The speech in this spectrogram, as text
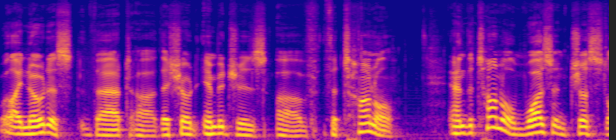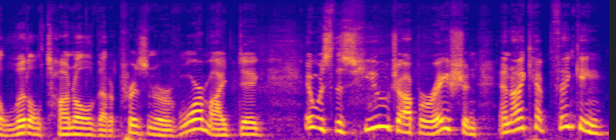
Well, I noticed that uh, they showed images of the tunnel. And the tunnel wasn't just a little tunnel that a prisoner of war might dig. It was this huge operation. And I kept thinking,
